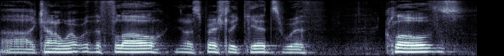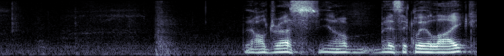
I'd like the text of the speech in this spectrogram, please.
Uh, I kind of went with the flow, you know, especially kids with clothes. They all dress, you know, basically alike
